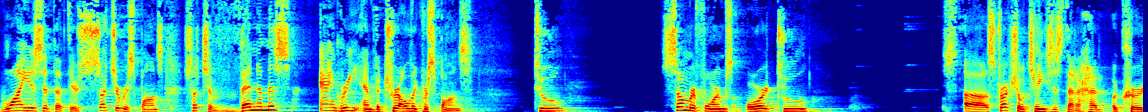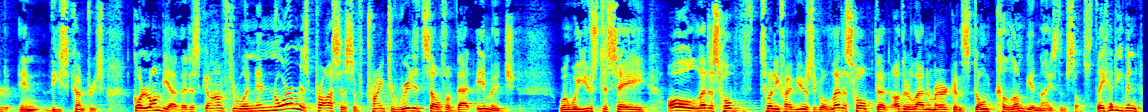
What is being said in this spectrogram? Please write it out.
Why is it that there's such a response, such a venomous angry and vitriolic response to some reforms or to uh, structural changes that had occurred in these countries. Colombia, that has gone through an enormous process of trying to rid itself of that image when we used to say, oh, let us hope 25 years ago, let us hope that other Latin Americans don't Colombianize themselves. They had even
